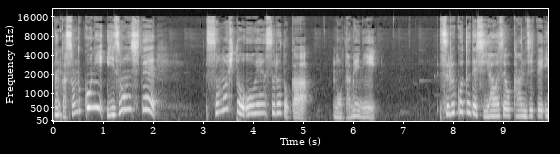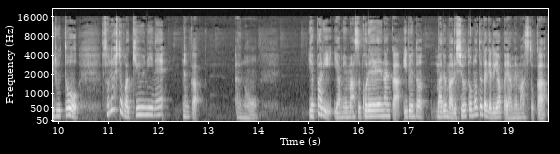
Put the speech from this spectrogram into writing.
なんかそこに依存してその人を応援するとかのためにすることで幸せを感じているとその人が急にねなんかあのやっぱりやめます。これなんかイベントまるまるしようと思ってたけどやっぱやめますとか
